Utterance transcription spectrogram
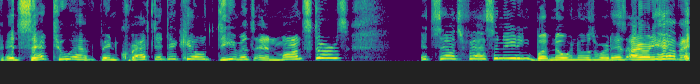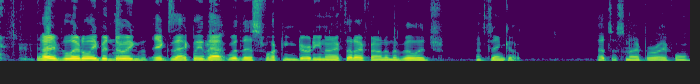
It's said to have been crafted to kill demons and monsters. It sounds fascinating, but no one knows where it is. I already have it. I've literally been doing exactly that with this fucking dirty knife that I found in the village. I think that's a sniper rifle.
